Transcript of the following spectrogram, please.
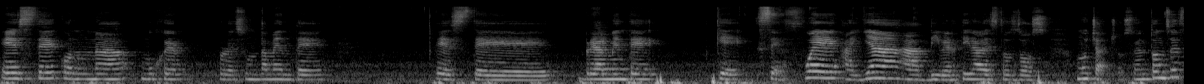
este con una mujer presuntamente, este, realmente que se fue allá a divertir a estos dos muchachos. Entonces,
